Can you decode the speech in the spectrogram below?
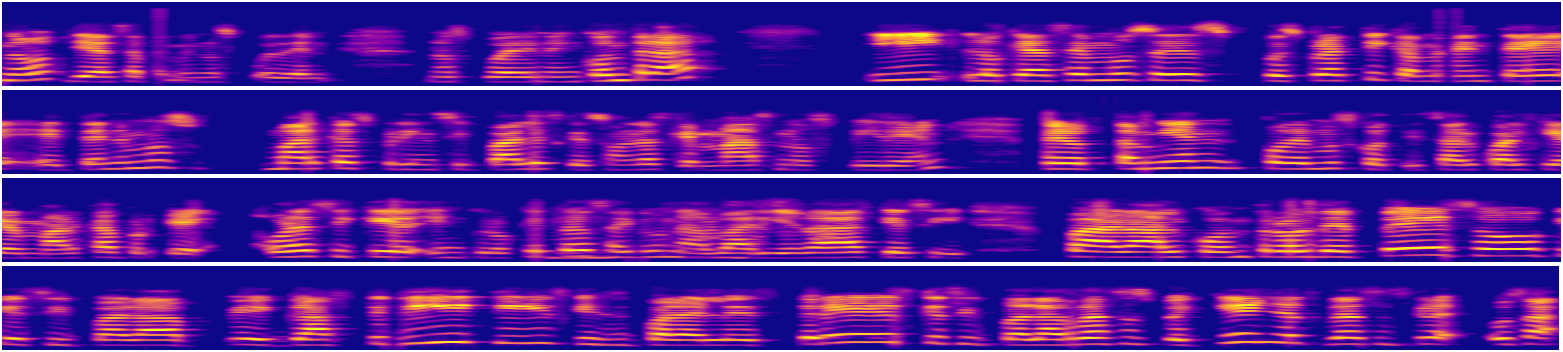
¿no? Ya también nos pueden, nos pueden encontrar y lo que hacemos es, pues prácticamente eh, tenemos marcas principales que son las que más nos piden, pero también podemos cotizar cualquier marca porque ahora sí que en croquetas hay una mm. variedad que si para el control de peso, que si para eh, gastritis, que si para el estrés, que si para razas pequeñas, grasas, o sea,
